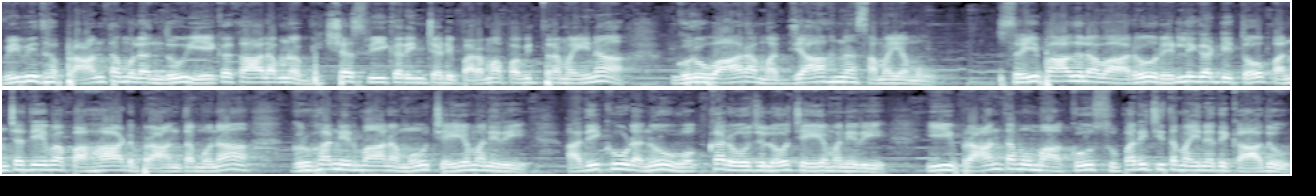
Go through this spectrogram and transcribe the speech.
వివిధ ప్రాంతములందు ఏకకాలమున భిక్ష స్వీకరించడి పరమ పవిత్రమైన గురువార మధ్యాహ్న సమయము. శ్రీపాదుల వారు రెల్లిగడ్డితో పంచదేవ పహాడ్ ప్రాంతమున గృహ నిర్మాణము చేయమనిరి. అది కూడాను ఒక్క రోజులో చేయమనిరి. ఈ ప్రాంతము మాకు సుపరిచితమైనది కాదు.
